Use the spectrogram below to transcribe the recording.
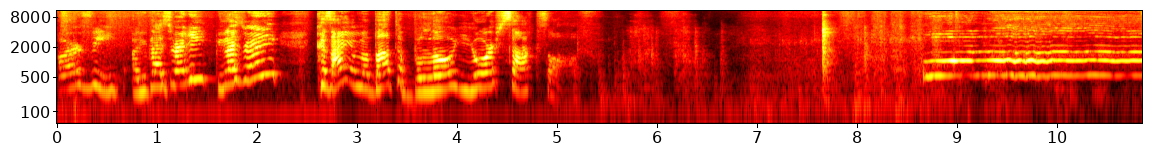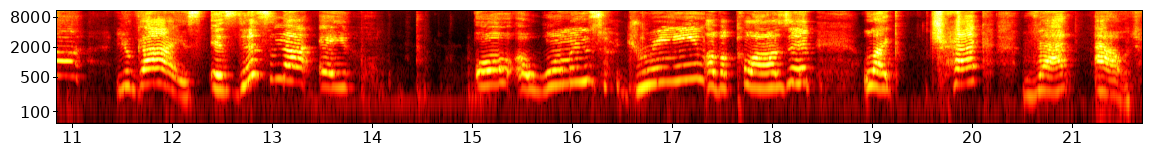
RV. Are you guys ready? You guys ready? Because I am about to blow your socks off. You guys, is this not a all a woman's dream of a closet? Like, check that out,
